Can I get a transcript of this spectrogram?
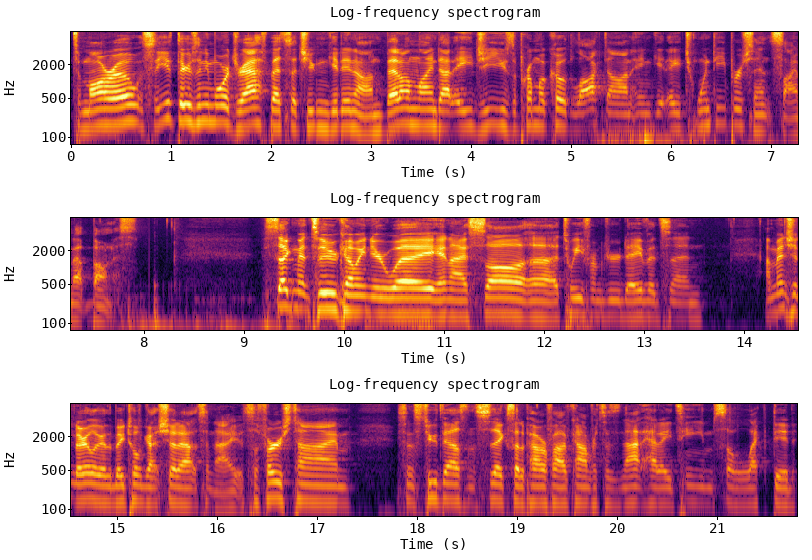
tomorrow, see if there's any more draft bets that you can get in on. BetOnline.ag, use the promo code LOCKED ON and get a 20% sign up bonus. Segment two coming your way, and I saw uh, a tweet from Drew Davison. I mentioned earlier the Big 12 got shut out tonight. It's the first time since 2006 that a Power Five conference has not had a team selected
